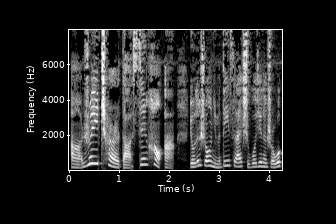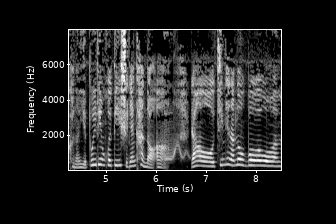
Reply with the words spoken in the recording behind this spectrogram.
啊，Richard 的新号啊，有的时候你们第一次来直播间的时候，我可能也不一定会第一时间看到啊。然后今天的录播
